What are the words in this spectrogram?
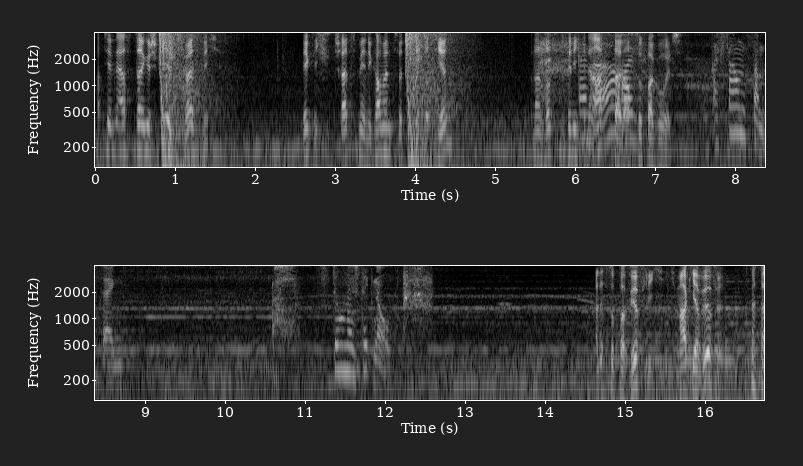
Habt ihr den ersten Teil gespielt? Ich weiß nicht. Wirklich, schreibt es mir in die Comments, würde mich interessieren. Und ansonsten finde ich den Artstyle auch super gut. I found something. Oh, still no signal. Alles super würfelig. Ich mag ja Würfel.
